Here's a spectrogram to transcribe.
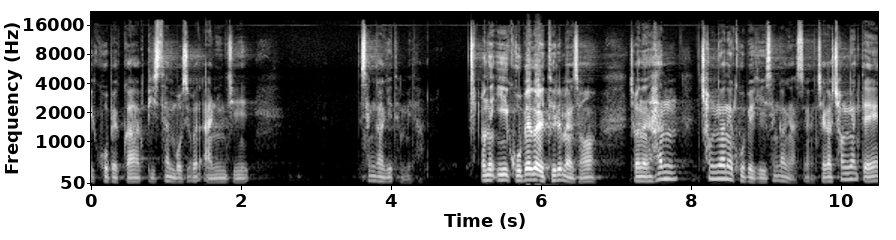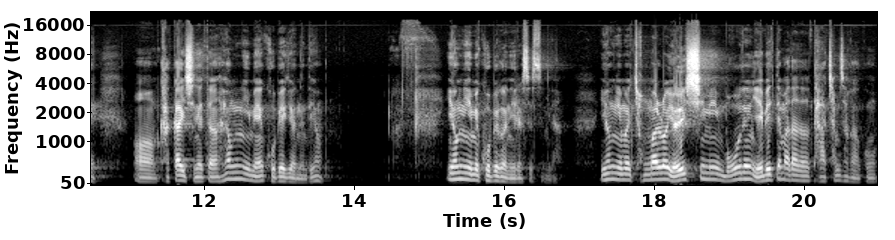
이 고백과 비슷한 모습은 아닌지 생각이 듭니다. 오늘 이 고백을 들으면서 저는 한 청년의 고백이 생각이 났어요. 제가 청년 때 어, 가까이 지냈던 형님의 고백이었는데요. 이 형님의 고백은 이랬었습니다. 이 형님은 정말로 열심히 모든 예배 때마다 다 참석하고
